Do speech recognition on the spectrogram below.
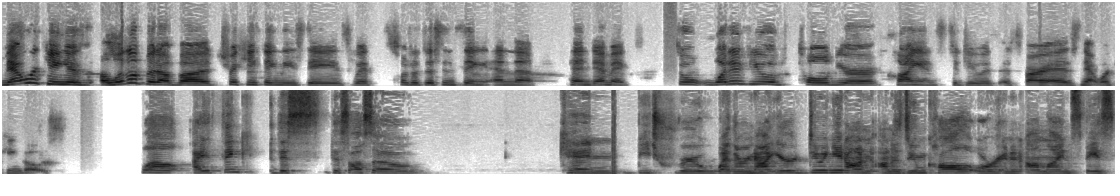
Networking is a little bit of a tricky thing these days with social distancing and the pandemic. So, what have you have told your clients to do as, as far as networking goes? Well, I think this this also can be true whether or not you're doing it on on a Zoom call or in an online space.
